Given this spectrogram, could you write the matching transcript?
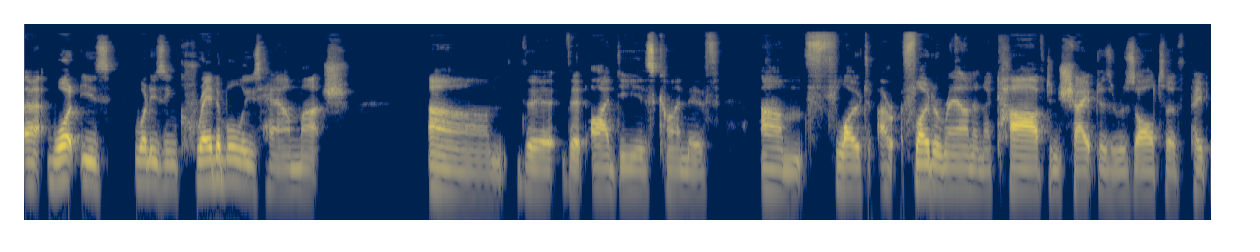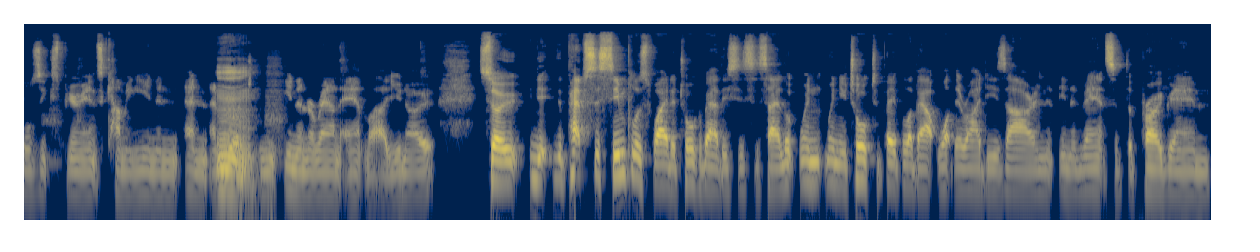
uh, what is what is incredible is how much um, the that ideas kind of um, float uh, float around and are carved and shaped as a result of people's experience coming in and and, and mm. working in and around Antler. You know, so the, the, perhaps the simplest way to talk about this is to say, look, when when you talk to people about what their ideas are in, in advance of the program,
